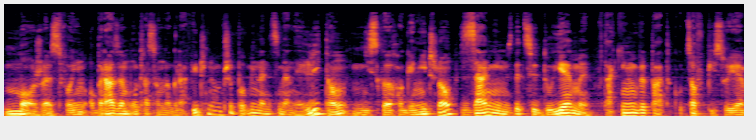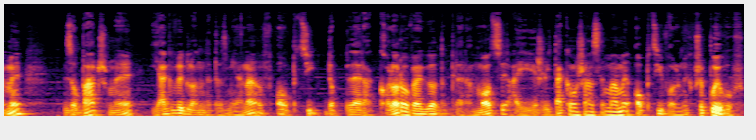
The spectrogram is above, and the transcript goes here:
może swoim obrazem ultrasonograficznym przypominać zmianę litą niskoechogeniczną. Zanim zdecydujemy w takim wypadku, co wpisujemy, zobaczmy, jak wygląda ta zmiana w opcji Dopplera kolorowego, Dopplera mocy, a jeżeli taką szansę mamy, opcji wolnych przepływów.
